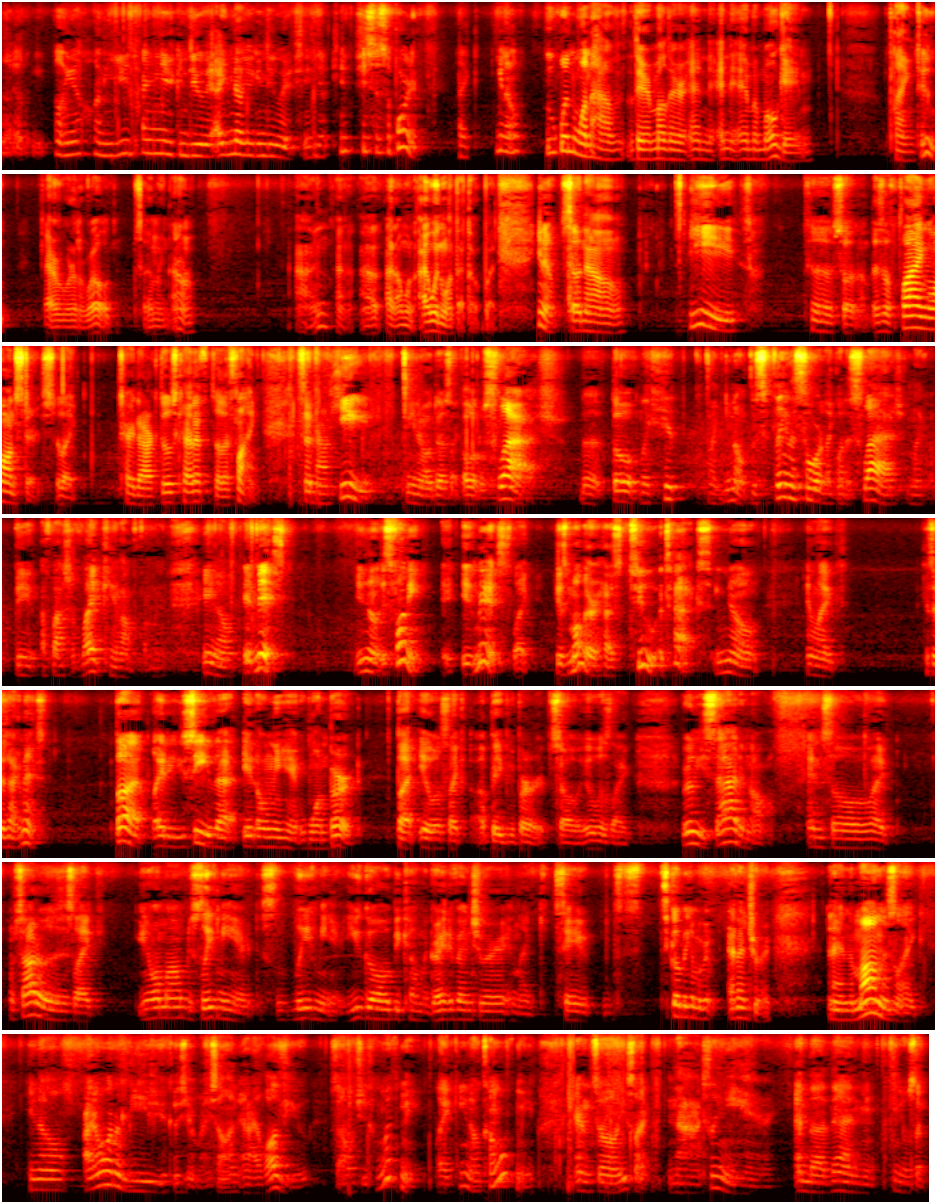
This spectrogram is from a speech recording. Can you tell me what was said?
honey, you, I know you can do it. I know you can do it." She, she's just supportive. Like, you know, who wouldn't want to have their mother and an MMO game playing too? everywhere in the world. So I mean, I don't know. I, I, I don't want. I wouldn't want that though. But you know, so now he. So, so there's a flying monsters. Like pterodactyls, kind of. So they're flying. So now he, you know, does like a little slash. The though like hit like you know the fling the sword like with a slash and like a big a flash of light came out from it. You know, it missed. You know, it's funny. It, it missed. Like his mother has two attacks. You know, and like his attack missed. But later you see that it only hit one bird, but it was like a baby bird, so it was like really sad and all. And so like Masato is just like, you know what, mom, just leave me here, just leave me here. You go become a great adventurer and like say, just go become an adventurer. And the mom is like, you know, I don't want to leave you because you're my son and I love you. So I want you to come with me. Like, you know, come with me. And so he's like, nah, just leave me here. And uh, then he was like,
